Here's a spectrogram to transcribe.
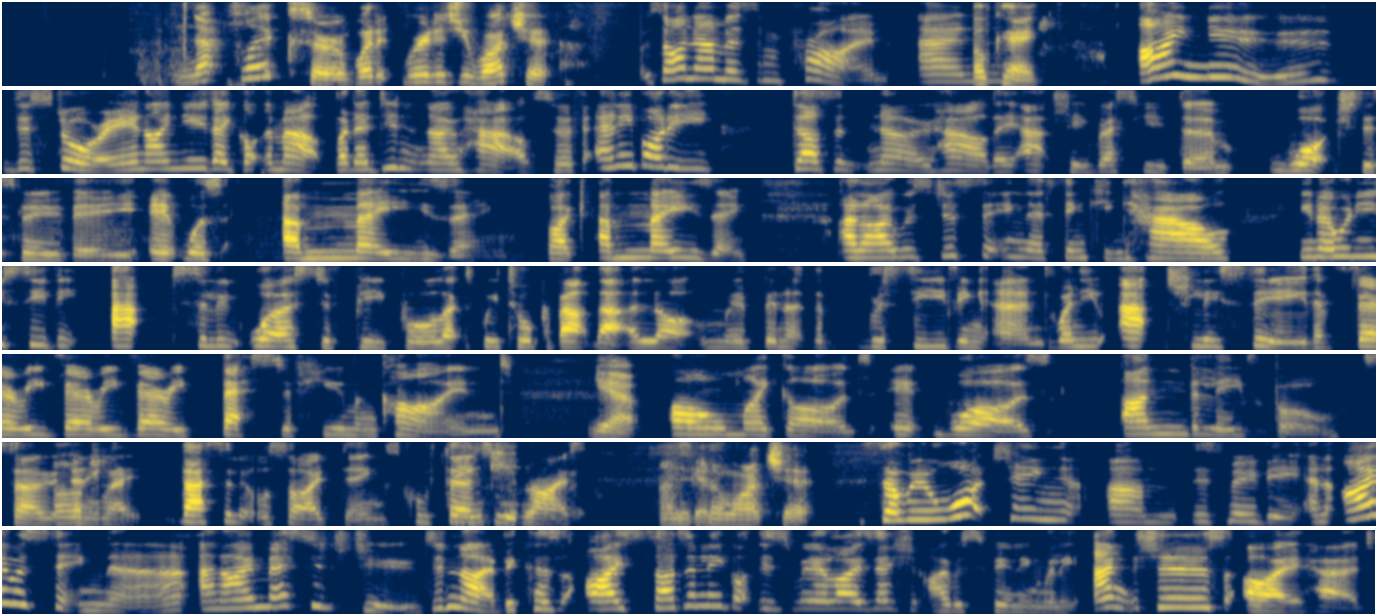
Netflix or what where did you watch it? It was on Amazon Prime and Okay. I knew the story and I knew they got them out, but I didn't know how. So if anybody doesn't know how they actually rescued them, watch this movie. It was amazing. Like amazing and I was just sitting there thinking how, you know, when you see the absolute worst of people, let's we talk about that a lot, and we've been at the receiving end, when you actually see the very, very, very best of humankind. Yeah. Oh my God. It was unbelievable. So oh. anyway, that's a little side thing. It's called 13 Lives. I'm gonna watch it. So we were watching um, this movie, and I was sitting there, and I messaged you, didn't I? Because I suddenly got this realization. I was feeling really anxious. I had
